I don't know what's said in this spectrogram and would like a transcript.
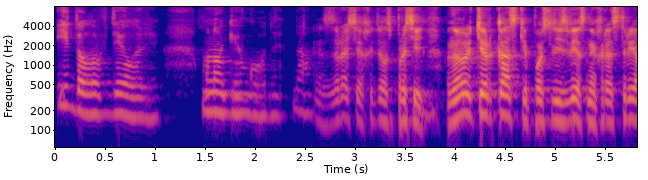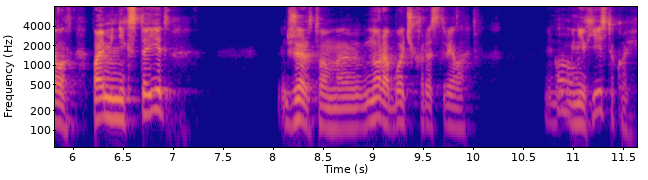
идолов делали многие годы. Да. Здравствуйте, я хотел спросить. В Новотеркаске после известных расстрелов памятник стоит жертвам, э, ну, рабочих расстрелов? У них есть такой?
